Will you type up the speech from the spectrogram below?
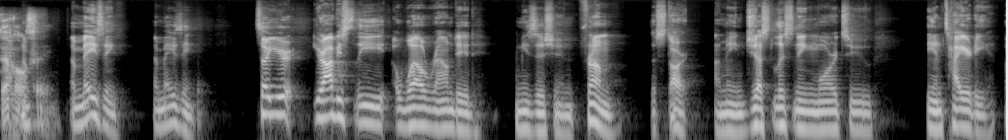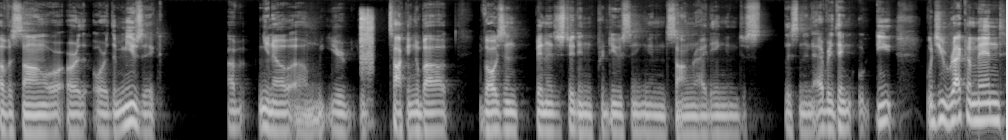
that whole thing. Amazing. Amazing. So you're, you're obviously a well-rounded musician from the start. I mean, just listening more to the entirety of a song or or, or the music. Um, you know, um, you're, talking about you've always been interested in producing and songwriting and just listening to everything. Do you, would you recommend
